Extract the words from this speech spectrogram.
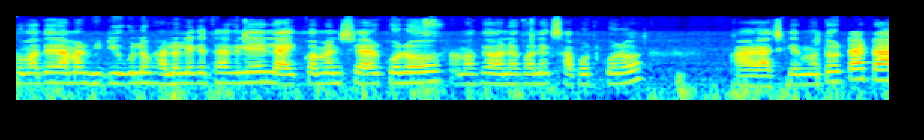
তোমাদের আমার ভিডিওগুলো ভালো লেগে থাকলে লাইক কমেন্ট শেয়ার করো আমাকে অনেক অনেক সাপোর্ট করো। আর আজকের মতো টাটা।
